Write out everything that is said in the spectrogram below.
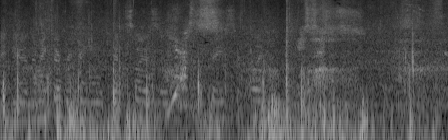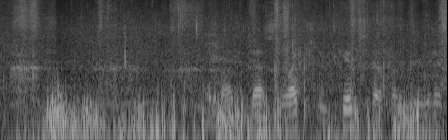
they do. They make everything in kid sizes. Yes. Basically. About the best selection of kid stuff up here that I've seen.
